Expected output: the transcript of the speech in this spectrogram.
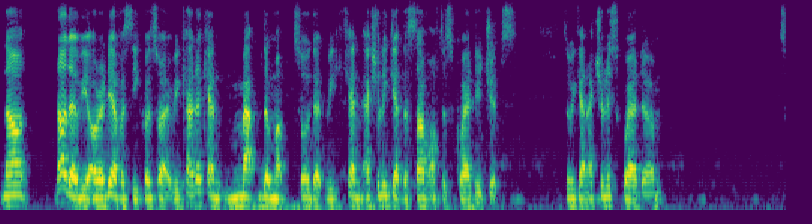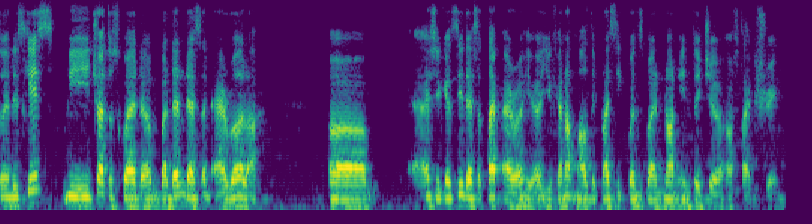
Now, now that we already have a sequence, right, we kind of can map them up so that we can actually get the sum of the square digits. So we can actually square them. So in this case, we try to square them, but then there's an error. Lah. Uh, as you can see, there's a type error here. You cannot multiply sequence by non-integer of type string.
